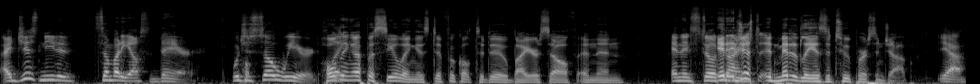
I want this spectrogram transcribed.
I just needed somebody else there, which is so weird. Holding Like, up a ceiling is difficult to do by yourself, and then and then still it, it just admittedly is a two-person job. yeah.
